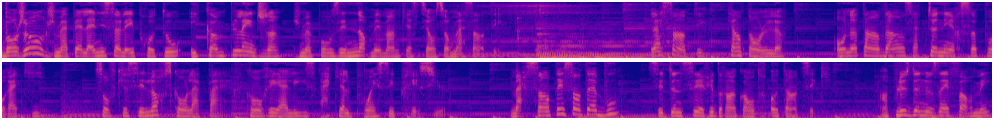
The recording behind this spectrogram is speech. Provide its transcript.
Bonjour, je m'appelle Annie Soleil Proto et comme plein de gens, je me pose énormément de questions sur ma santé. La santé, quand on l'a, on a tendance à tenir ça pour acquis, sauf que c'est lorsqu'on la perd qu'on réalise à quel point c'est précieux. Ma santé sans tabou, c'est une série de rencontres authentiques. En plus de nous informer,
